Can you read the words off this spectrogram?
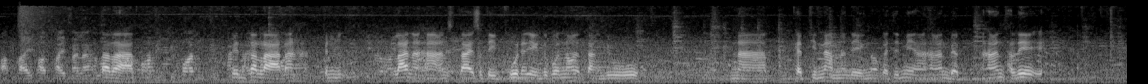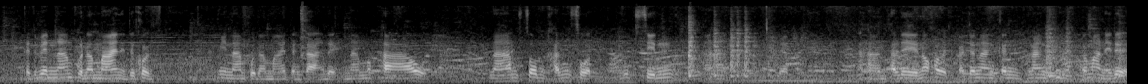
ผัดไทยผัดไทยไปแล้วตลาดบอลบอลเป็นตลาดนะเป็นร้านอาหารสไตล์สตรีทฟู้ดนั่นเองทุกคนเนาะต่างอยู่หนาแพททินัมนั่นเองเนาะก็จะมีอาหารแบบอาหารทะเล ก็จะเป็นน้ำผลไม้เนี่ยทุกคนมีน้ำผลไม้ต่างๆเลยน้ำมะพร้าวน้ำส้มคั้นสด ลูกชิ้นอาหารแบบอาหารทะเลเนาะเขาก็จะนั่งกันนั่งกินประมาณนี้เด้อ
